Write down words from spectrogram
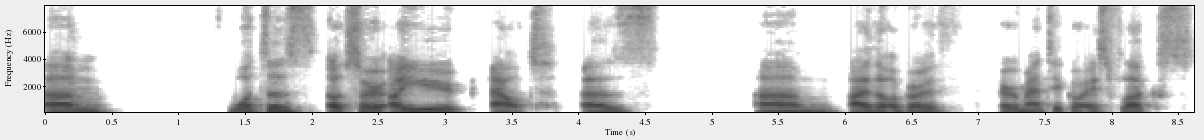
Um, what does, oh, so are you out as um, either or both aromantic or ace flux?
